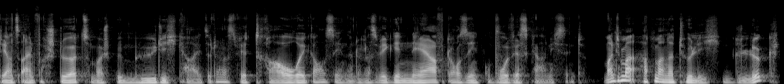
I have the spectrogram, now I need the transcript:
der uns einfach stört, zum Beispiel Müdigkeit oder dass wir traurig aussehen oder dass wir genervt aussehen, obwohl wir es gar nicht sind. Manchmal hat man natürlich Glück,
